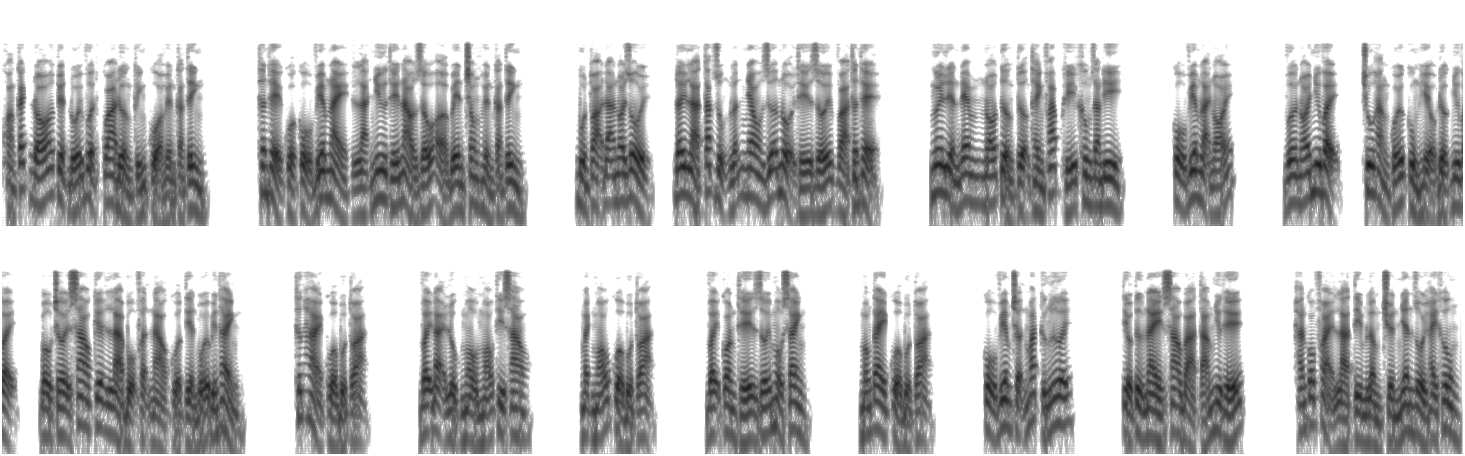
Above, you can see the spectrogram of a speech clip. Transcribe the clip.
khoảng cách đó tuyệt đối vượt qua đường kính của huyền cản tinh thân thể của cổ viêm này là như thế nào giấu ở bên trong huyền càn tinh? Bổn tọa đã nói rồi, đây là tác dụng lẫn nhau giữa nội thế giới và thân thể. Ngươi liền đem nó tưởng tượng thành pháp khí không gian đi. Cổ viêm lại nói. Vừa nói như vậy, chu hằng cuối cùng hiểu được như vậy, bầu trời sao kia là bộ phận nào của tiền bối biến thành? Thức hải của bổn tọa. Vậy đại lục màu máu thì sao? Mạch máu của bổn tọa. Vậy còn thế giới màu xanh. Móng tay của bổn tọa. Cổ viêm trợn mắt cứng lưỡi. Tiểu tử này sao bà tám như thế? Hắn có phải là tìm lầm truyền nhân rồi hay không?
